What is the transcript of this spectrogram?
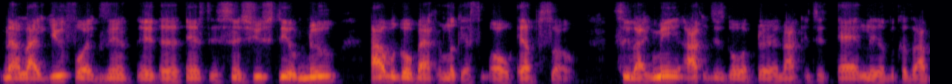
Now, like you, for example, uh, instance, since you still new, I would go back and look at some old episodes. See, like me, I could just go up there and I could just ad lib because I've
